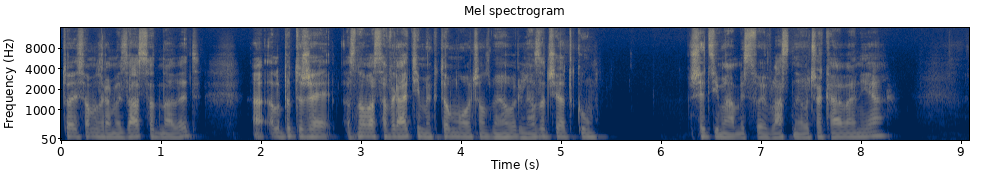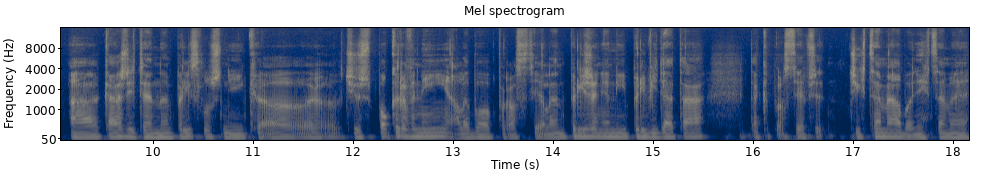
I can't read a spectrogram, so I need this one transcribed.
to je samozrejme zásadná vec, ale pretože znova sa vrátime k tomu, o čom sme hovorili na začiatku. Všetci máme svoje vlastné očakávania a každý ten príslušník, e, či už pokrvný, alebo proste len priženený, privydatá, tak proste, či chceme alebo nechceme,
